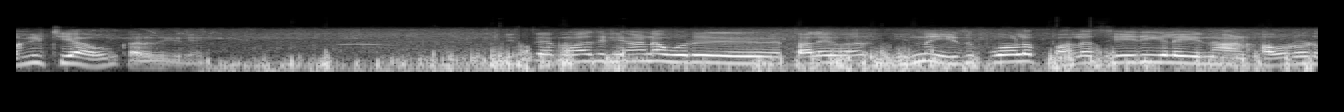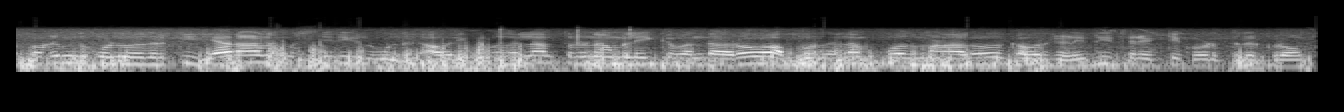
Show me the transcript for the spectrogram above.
மகிழ்ச்சியாகவும் கருதுகிறேன். இந்த மாதிரியான ஒரு தலைவர் இன்னும் இது போல பல செய்திகளை நான் அவரோடு பகிர்ந்து கொள்வதற்கு ஏராளமான செய்திகள் உண்டு. அவர் இப்போதெல்லாம் திருவண்ணாமலைக்கு வந்தாரோ அப்போதெல்லாம் போதுமான அளவுக்கு அவருக்கு நிதி திரட்டி கொடுத்திருக்கிறோம்.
